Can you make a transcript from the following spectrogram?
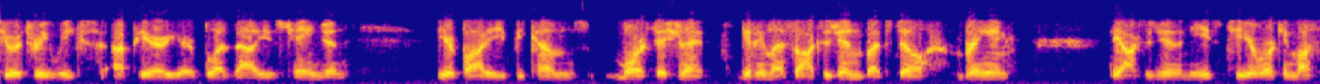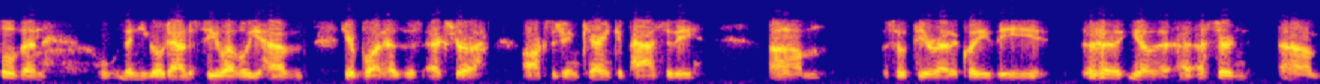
two or three weeks up here, your blood values change, and your body becomes more efficient at getting less oxygen, but still bringing the oxygen it needs to your working muscles. And then you go down to sea level, you have your blood has this extra oxygen carrying capacity. Um, so theoretically, the uh, you know a, a certain um,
